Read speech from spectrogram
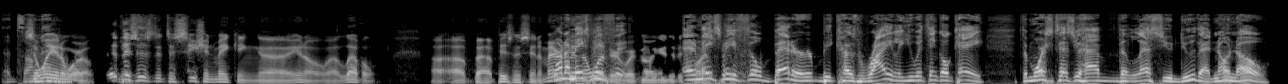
That's It's the way of the world. This is the decision-making, uh, you know, uh, level of uh, business in America. Well, it makes no me wonder feel- we're going into the And it makes me feel better because Riley, you would think, okay, the more success you have, the less you do that. No, no.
